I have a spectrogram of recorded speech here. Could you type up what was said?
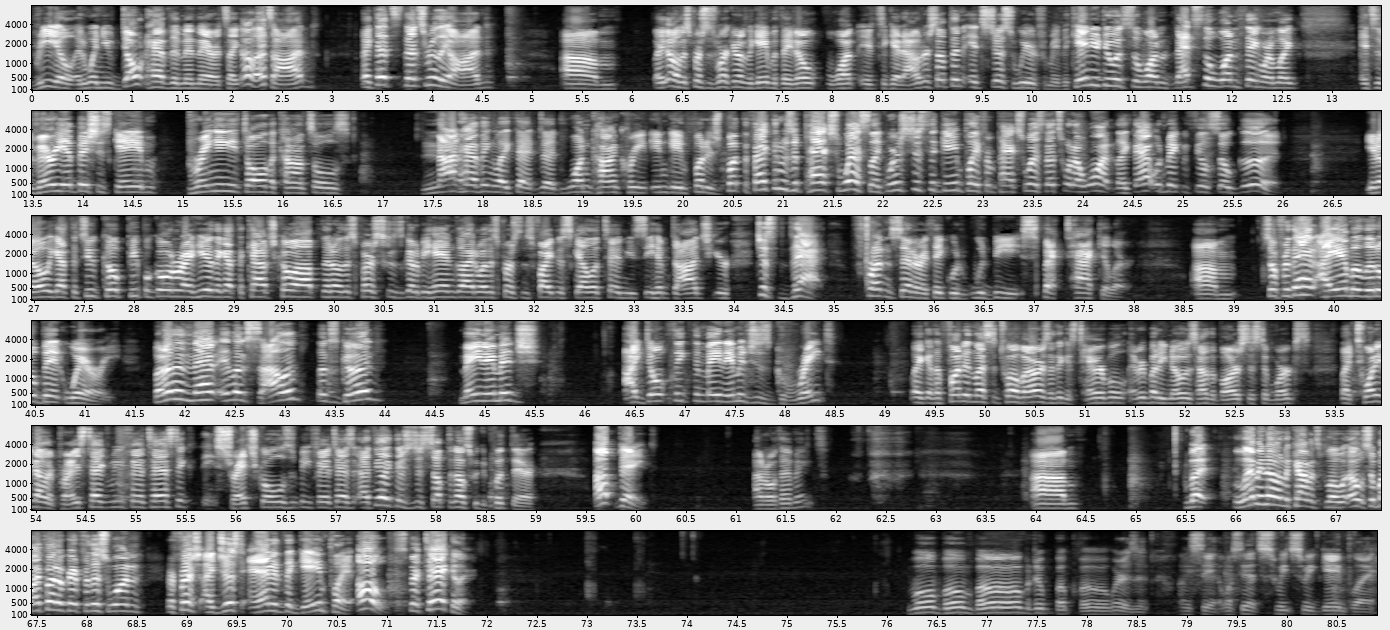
real. And when you don't have them in there, it's like, oh, that's odd. Like that's that's really odd. Um, like, oh, this person's working on the game, but they don't want it to get out or something. It's just weird for me. The Can You Do It's the one. That's the one thing where I'm like, it's a very ambitious game, bringing it to all the consoles not having like that, that one concrete in-game footage, but the fact that it was at PAX West, like where's just the gameplay from PAX West? That's what I want. Like that would make me feel so good. You know, we got the two co people going right here. They got the couch co-op. That oh, this person's going to be hand gliding while this person's fighting a skeleton. You see him dodge here. Just that front and center, I think would would be spectacular. Um, so for that, I am a little bit wary. But other than that, it looks solid. Looks good. Main image, I don't think the main image is great. Like the fun in less than 12 hours, I think is terrible. Everybody knows how the bar system works. Like $20 price tag would be fantastic. Stretch goals would be fantastic. I feel like there's just something else we could put there. Update. I don't know what that means. um, but let me know in the comments below. Oh, so my final grade for this one, refresh. I just added the gameplay. Oh, spectacular. Boom, boom, boom, boom, boom, boom. Where is it? Let me see it. I want to see that sweet, sweet gameplay.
